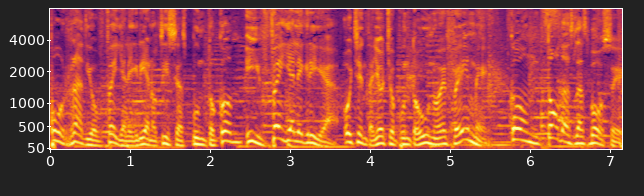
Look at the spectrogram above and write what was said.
por Radio Fe y Alegría Noticias.com y Fe y Alegría 88.1 FM con todas las voces.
